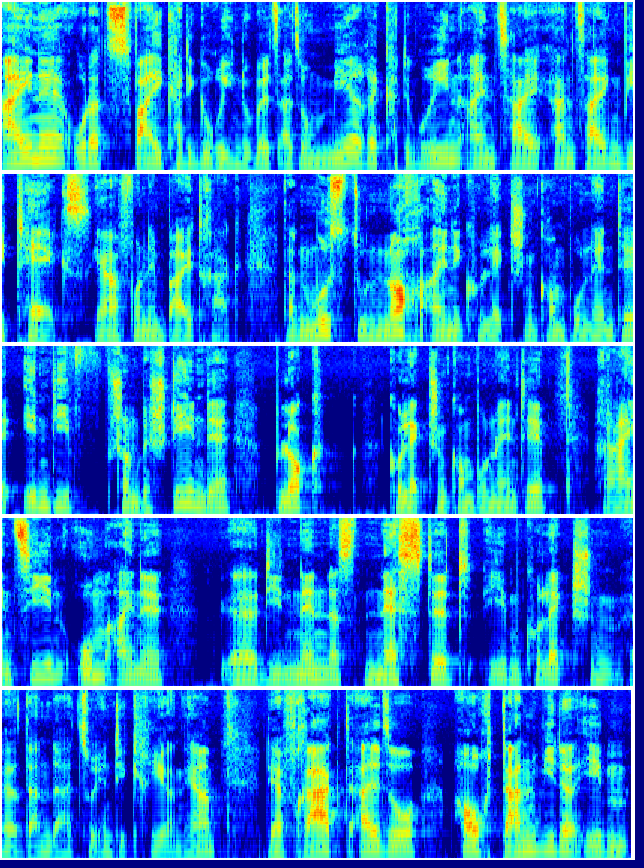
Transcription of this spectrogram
eine oder zwei Kategorien. Du willst also mehrere Kategorien anzeigen wie Tags ja, von dem Beitrag. Dann musst du noch eine Collection-Komponente in die schon bestehende Block-Collection-Komponente reinziehen, um eine äh, die nennen das Nested eben Collection äh, dann da zu integrieren. Ja? Der fragt also auch dann wieder eben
